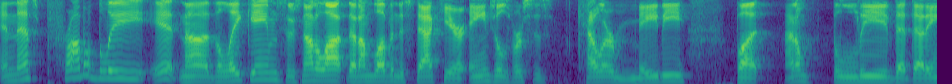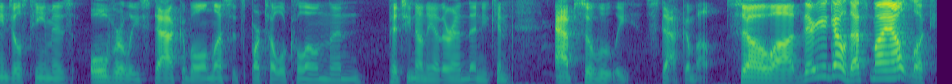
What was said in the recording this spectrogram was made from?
and that's probably it. Now, the late games, there's not a lot that I'm loving to stack here. Angels versus Keller, maybe, but I don't believe that that Angels team is overly stackable unless it's Bartolo Colon. Then pitching on the other end, then you can absolutely stack them up. So uh, there you go. That's my outlook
